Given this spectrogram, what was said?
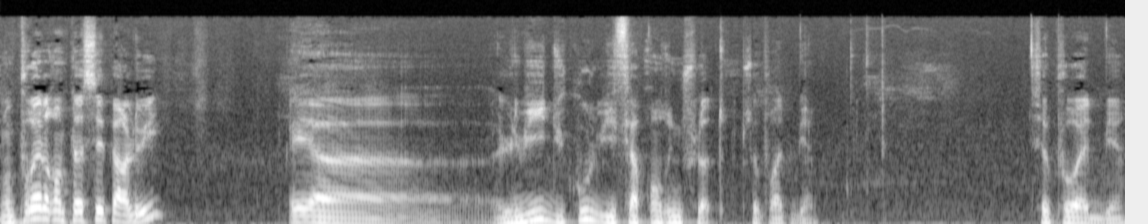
On pourrait le remplacer par lui. Et euh, lui, du coup, lui faire prendre une flotte. Ça pourrait être bien. Ça pourrait être bien.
